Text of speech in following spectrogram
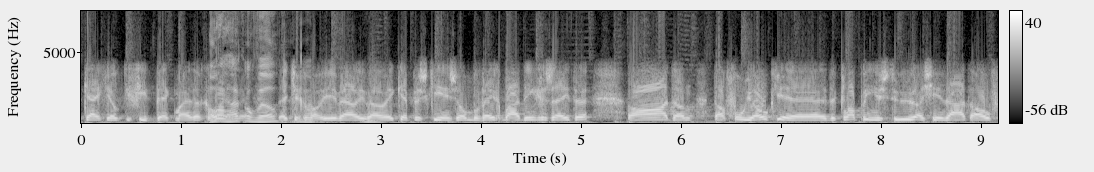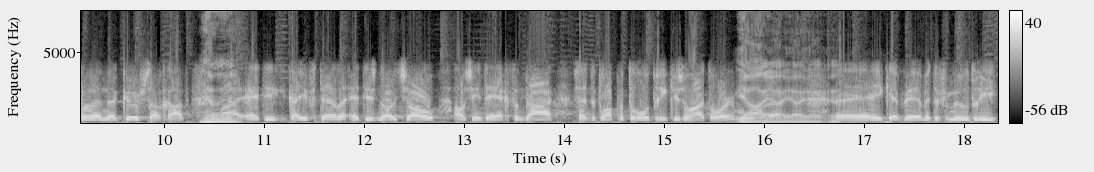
krijg je ook die feedback. Maar dat gewoon, oh ja, toch wel? Dat je gewoon, jawel, jawel. Ik heb eens een keer in zo'n beweegbaar ding gezeten. Oh, dan, dan voel je ook de klap in je stuur als je inderdaad over een curbstone gaat. Ja, maar het, kan je vertellen, het is nooit zo als in het echt en daar zijn de klappen toch wel drie keer zo hard hoor. Ja, ja, ja. ja, ja. Ik heb met de Formule 3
